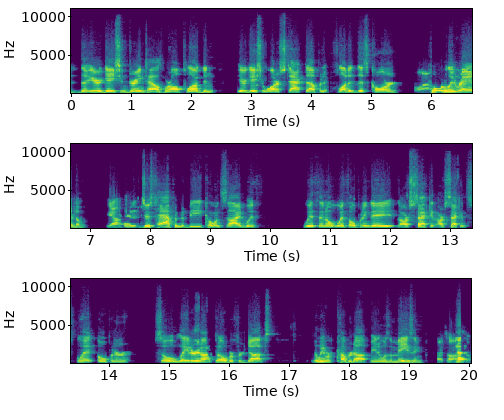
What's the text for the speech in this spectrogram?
The, the irrigation drain tiles were all plugged and irrigation water stacked up and it flooded this corn. Wow. Totally random. Yeah. And it just happened to be coincide with with an with opening day, our second our second split opener. So later in October for ducks, and we were covered up. I mean, it was amazing. That's awesome.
